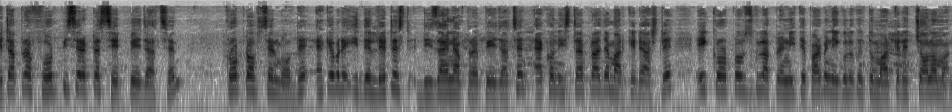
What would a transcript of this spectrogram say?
এটা আপনার ফোর পিসের একটা সেট পেয়ে যাচ্ছেন। ক্রপ টপসের মধ্যে। একেবারে ঈদের লেটেস্ট ডিজাইন আপনারা পেয়ে যাচ্ছেন। এখন স্টার প্লাজা মার্কেটে আসলে এই ক্রপ টপসগুলো আপনারা নিতে পারবেন। এগুলো কিন্তু মার্কেটে চলমান।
